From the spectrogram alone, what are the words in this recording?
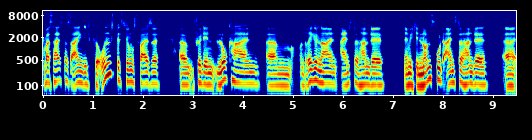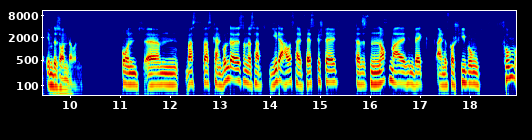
Was heißt das eigentlich für uns, beziehungsweise ähm, für den lokalen ähm, und regionalen Einzelhandel? Nämlich den Non-Food-Einzelhandel äh, im Besonderen. Und ähm, was, was kein Wunder ist, und das hat jeder Haushalt festgestellt, dass es nochmal hinweg eine Verschiebung zum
